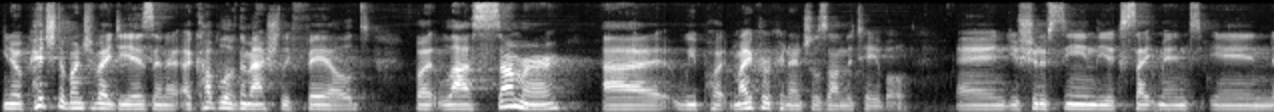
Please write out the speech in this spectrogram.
you know, pitched a bunch of ideas and a, a couple of them actually failed. But last summer, uh, we put micro-credentials on the table. And you should have seen the excitement in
